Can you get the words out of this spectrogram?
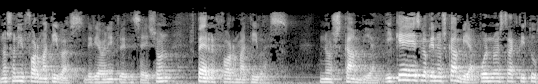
No son informativas, diría Benito XVI, son performativas. Nos cambian. ¿Y qué es lo que nos cambia? Pues nuestra actitud.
